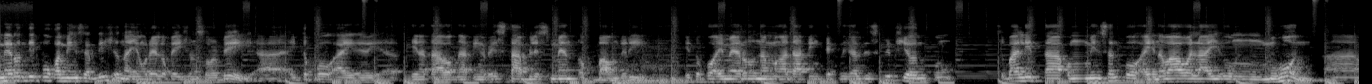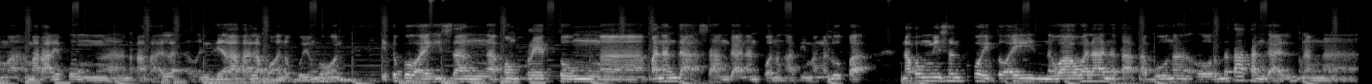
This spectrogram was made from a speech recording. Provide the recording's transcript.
Meron din po kaming serbisyo na yung relocation survey. Uh, ito po ay uh, tinatawag nating reestablishment of boundary. Ito po ay meron ng mga dating technical description kung Subalit uh, kung minsan po ay nawawala yung muhon, uh, marami pong uh, nakakaala, hindi nakakaalam kung ano po yung muhon. Ito po ay isang uh, konkretong uh, pananda sa hangganan po ng ating mga lupa na kung minsan po ito ay nawawala, natatabunan o natatanggal ng uh,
